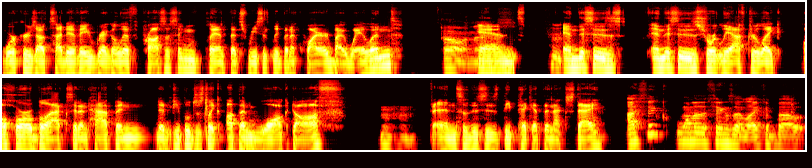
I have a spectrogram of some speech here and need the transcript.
workers outside of a regolith processing plant that's recently been acquired by Wayland. Oh, nice. And Hmm. and this is and this is shortly after like a horrible accident happened and people just like up and walked off. Mhm. And so this is the picket the next day. I think one of the things I like about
